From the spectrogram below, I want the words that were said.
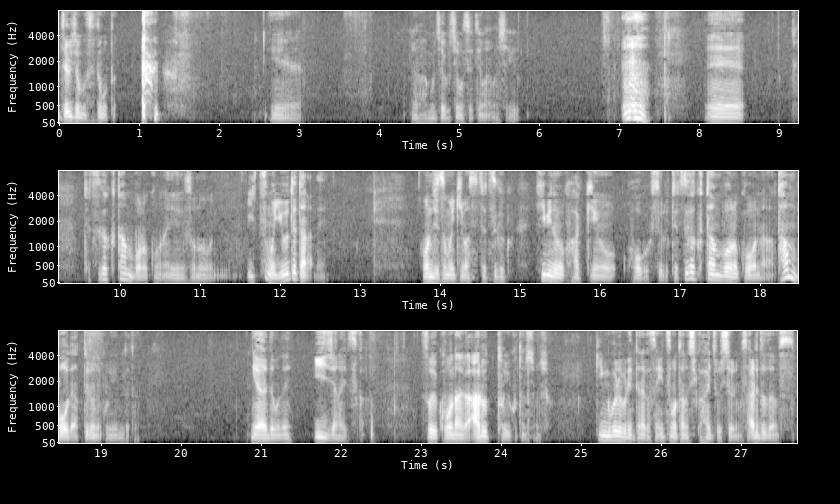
めちゃくちゃむせてもった。えーいやむちゃくちゃむせてまいりましたけど。えー哲学探訪のコーナー、えーその、いつも言うてたらね、本日も行きます。哲学、日々の発見を報告する哲学探訪のコーナー。探訪で合ってるよね、この読み方。いや、でもね、いいじゃないですか。そういうコーナーがあるということにしましょう。キングブルブリン田中さん、いつも楽しく拝聴しております。ありがとうございます。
